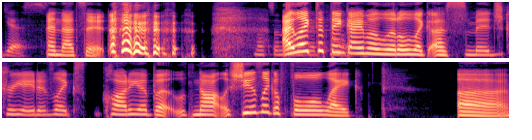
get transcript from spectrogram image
yes, and that's it. That's I like to think. I'm a little like a smidge creative like Claudia, but not like she is like a full like uh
